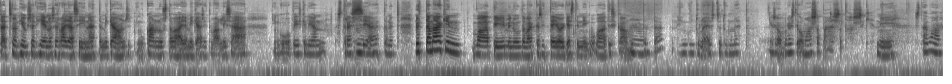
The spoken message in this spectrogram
tai että se on hiuksen hieno se raja siinä, että mikä on sitten niinku kannustavaa ja mikä sitten vaan lisää niin kuin opiskelijan stressiä, mm. että nyt, nyt tämäkin vaatii minulta, vaikka sitten ei oikeasti niin kuin vaatiskaan, mm. mutta että niin kuin tulee just se tunne, että... Ja se on monesti omassa päässä taas sekin. Että niin. Sitä vaan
